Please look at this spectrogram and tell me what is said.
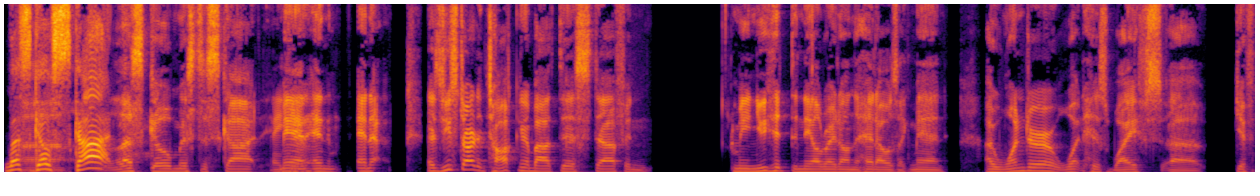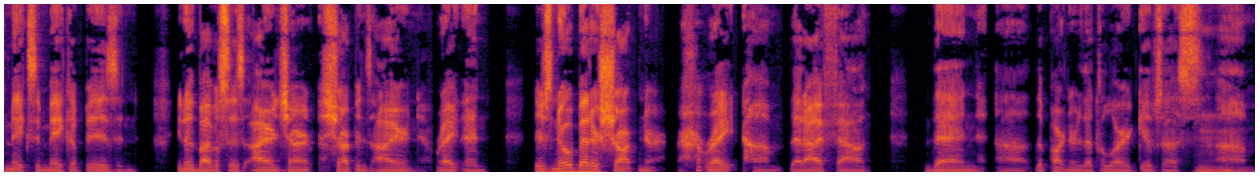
Let's go, Uh, Scott. Let's go, Mr. Scott. Thank Man, you. and and as you started talking about this stuff, and I mean, you hit the nail right on the head. I was like, man, I wonder what his wife's uh, gift mix and makeup is, and you know, the Bible says iron sharpens iron, right? And there's no better sharpener, right, um, that I've found than uh, the partner that the Lord gives us. Mhm. Um,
